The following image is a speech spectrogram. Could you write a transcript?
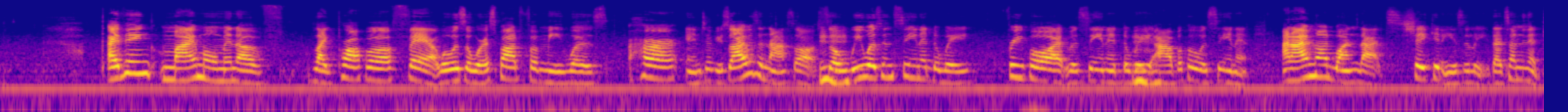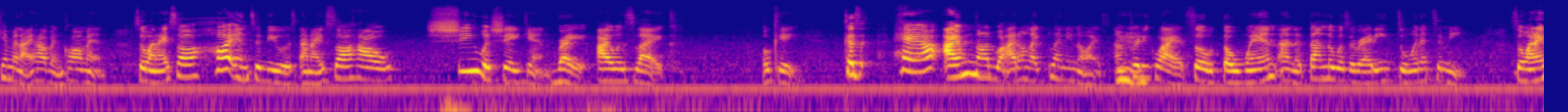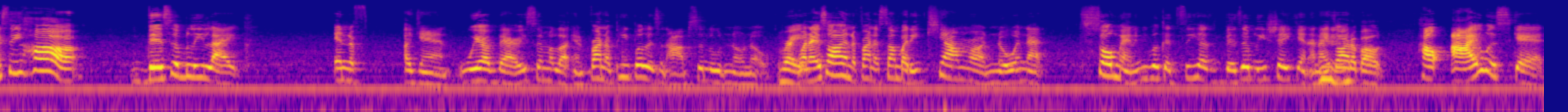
I think my moment of like proper fair, what was the worst part for me was her interview. So I was in Nassau, so Mm-hmm. we wasn't seeing it the way Freeport was seeing it, the way Mm-hmm. Abaco was seeing it. And I'm not one that's shaken easily. That's something that Kim and I have in common. So when I saw her interviews and I saw how she was shaken, Right. I was like, okay. Because hair, I'm not one. I don't like plenty noise. I'm Mm-hmm. pretty quiet. So the wind and the thunder was already doing it to me. So when I see her visibly like in the again, we are very similar. In front of people is an absolute no no. Right. When I saw her in the front of somebody, camera, knowing that so many people could see her visibly shaking, and I Mhm. thought about how I was scared.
